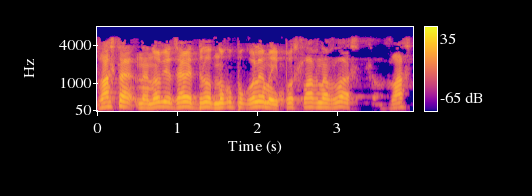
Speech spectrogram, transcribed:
Власта на Новиот Завет била многу поголема и пославна власт. Власт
